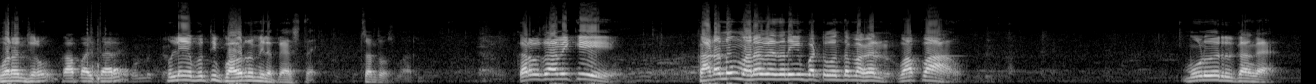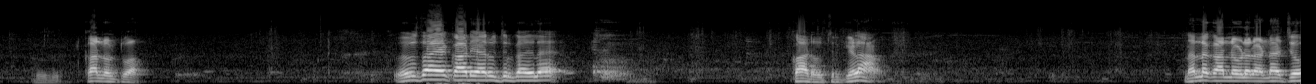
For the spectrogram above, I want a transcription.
குறைஞ்சிரும். காப்பாற்றார பிள்ளைய பற்றி பௌர்ணமியில் பேசினேன் சந்தோஷமாக இருக்கு. கருமசாமிக்கு கடனும் மனவேதனையும் பட்டு வந்த மகன். வாப்பா. மூணு பேர் இருக்காங்க. கால் வந்துட்டு வா விவசாய காடு யார் வச்சுருக்கா இதில்? காடு வச்சுருக்கீங்களா? நல்ல காலில் விடல அண்ணாச்சோ.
